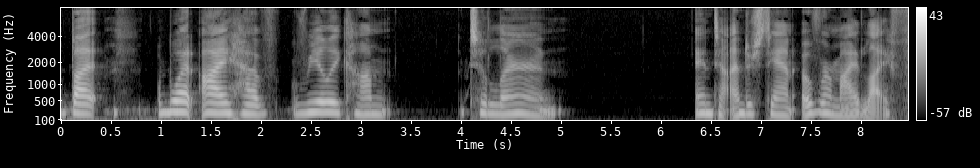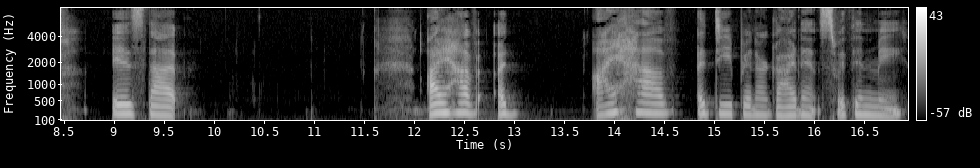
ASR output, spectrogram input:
But what I have really come to learn and to understand over my life is that I have a I have a deep inner guidance within me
